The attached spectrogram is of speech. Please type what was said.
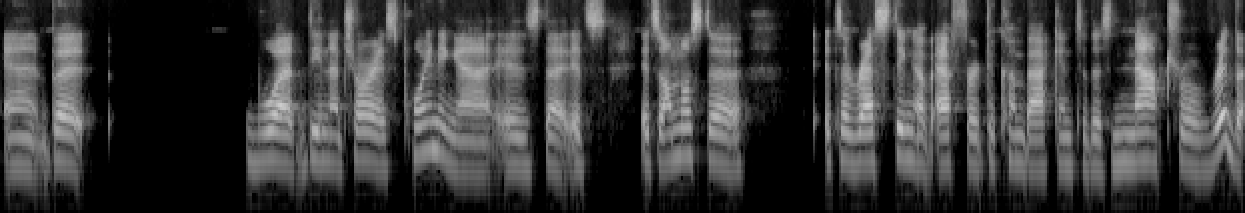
And but what Dinacharya is pointing at is that it's it's almost a it's a resting of effort to come back into this natural rhythm,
